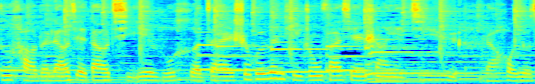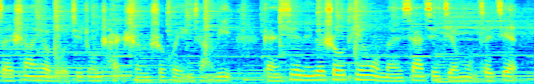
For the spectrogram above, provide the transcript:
更好的了解到企业如何在社会问题中发现商业机遇，然后又在商业逻辑中产生社会影响力。感谢您的收听，我们下期节目再见。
